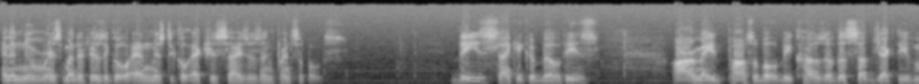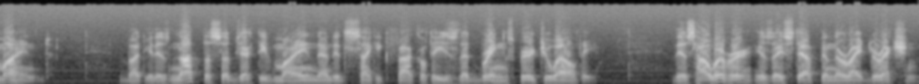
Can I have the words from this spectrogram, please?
and in numerous metaphysical and mystical exercises and principles. These psychic abilities are made possible because of the subjective mind, but it is not the subjective mind and its psychic faculties that bring spirituality. This, however, is a step in the right direction.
